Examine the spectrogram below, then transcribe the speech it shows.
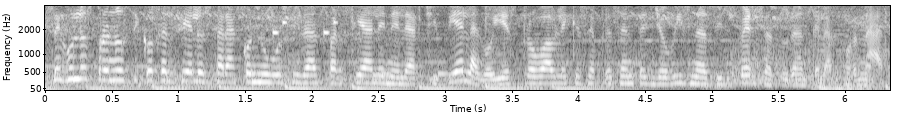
Según los pronósticos, el cielo estará con nubosidad parcial en el archipiélago y es probable que se presenten lloviznas dispersas durante la jornada.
